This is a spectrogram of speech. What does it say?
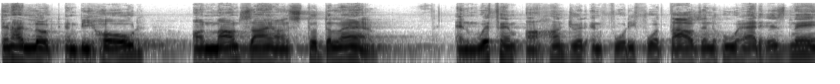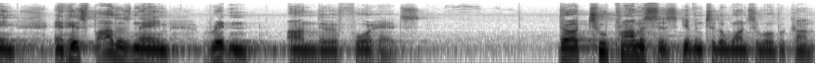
Then I looked, and behold, on Mount Zion stood the Lamb, and with him 144,000 who had his name and his father's name written on their foreheads. There are two promises given to the ones who overcome,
